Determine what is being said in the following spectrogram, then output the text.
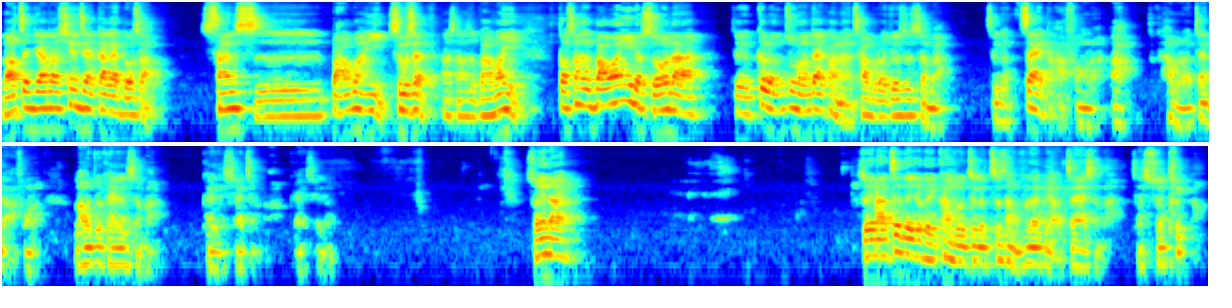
然后增加到现在大概多少？三十八万亿，是不是？啊，三十八万亿，到三十八万亿的时候呢，这个个人住房贷款呢，差不多就是什么？这个再打风了啊，差不多再打风了。然后就开始什么，开始下降啊，开始下降。所以呢，所以呢，这个就可以看出这个资产负债表在什么，在衰退啊。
